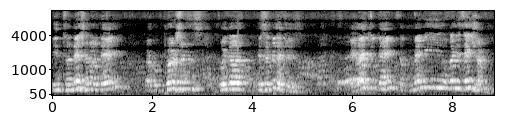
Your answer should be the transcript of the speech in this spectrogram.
International Day of Persons with Disabilities. I'd like to thank the many organizations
